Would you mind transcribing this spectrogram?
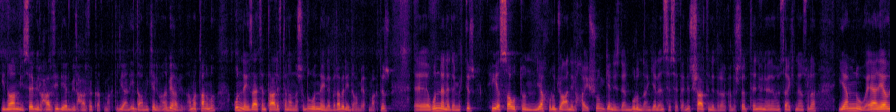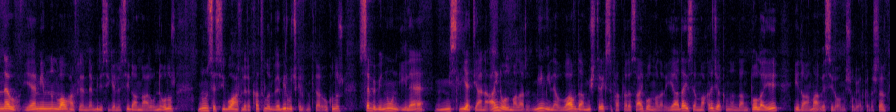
İdam ise bir harfi diğer bir harfe katmaktır. Yani idamı kelime bir harfi. Ama tanımı gunne zaten tariften anlaşıldı. Gunne ile beraber idam yapmaktır. E, gunne ne demektir? Hiye savtun yahrucu anil hayşum. Genizden, burundan gelen sese denir. Şartı nedir arkadaşlar? Tenvin ve nemün sakinden sonra yemnu veya yevnev, yemimnun vav harflerinden birisi gelirse idam me'al ne olur? Nun sesi bu harflere katılır ve bir buçuk elif miktarı okunur. Sebebi nun ile misliyet yani aynı olmaları, mim ile vav da müşterek sıfatlara sahip olmaları, ya da ise mahric yakınlığından dolayı idama vesile olmuş oluyor arkadaşlar.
